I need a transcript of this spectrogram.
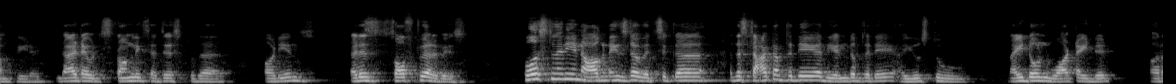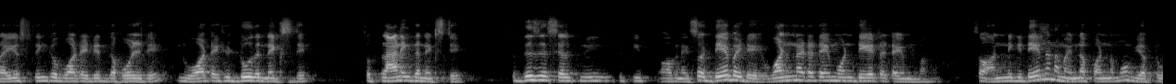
completed that i would strongly suggest to the audience that is software based personally and organized வச்சுக்க at the start of the day at the end of the day i used to write down what i did or i used to think of what i did the whole day and what i should do the next day so planning the next day so this has helped me to keep organized so day by day one at a time one day at a time so அன்னைக்கு டேல நம்ம என்ன பண்ணணுமோ we have to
